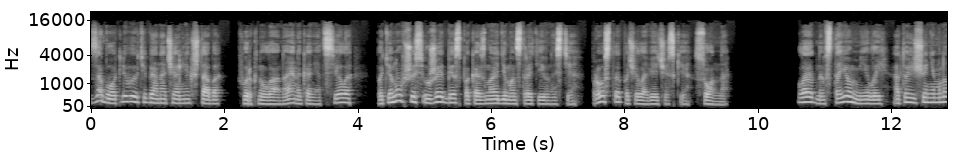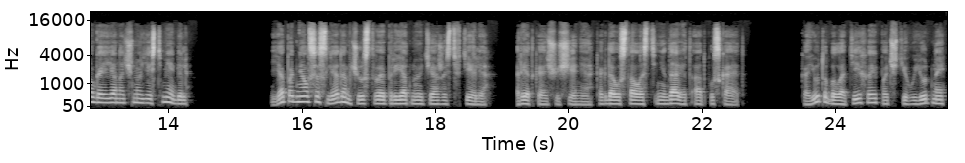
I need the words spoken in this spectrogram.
«Заботливый у тебя начальник штаба», – фыркнула она и, наконец, села, потянувшись уже без показной демонстративности, просто по-человечески, сонно. «Ладно, встаем, милый, а то еще немного, и я начну есть мебель. Я поднялся следом, чувствуя приятную тяжесть в теле. Редкое ощущение, когда усталость не давит, а отпускает. Каюта была тихой, почти уютной,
